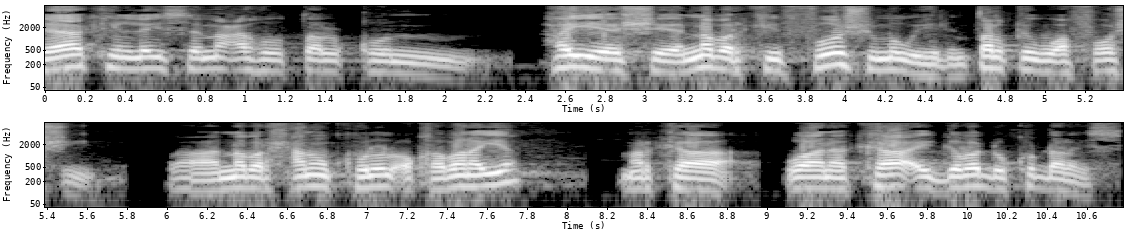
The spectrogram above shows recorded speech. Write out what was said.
laakiin laysa macahu talqun. Ha yeeshee nabarkii fooshu ma wehelin. Talqigu waa fooshii waa nabar xanuun kulul oo qabanaya. Marka waana kaa ay gabadhu ku dhalayso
